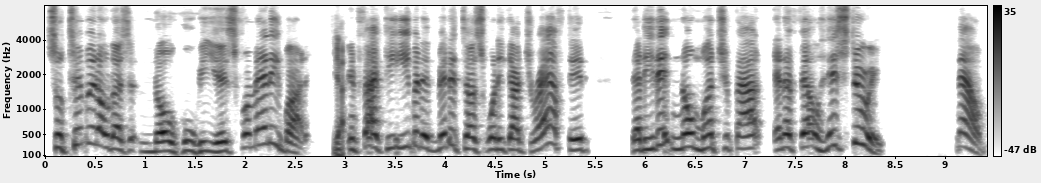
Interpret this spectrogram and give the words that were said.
So Thibodeaux doesn't know who he is from anybody. Yeah. In fact, he even admitted to us when he got drafted that he didn't know much about NFL history. Now,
